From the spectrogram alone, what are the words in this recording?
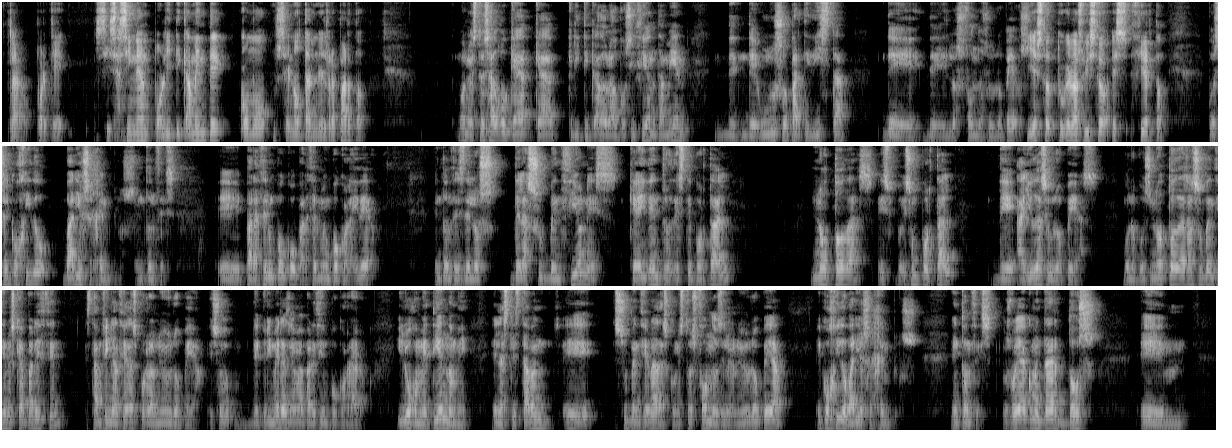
Claro, porque si se asignan políticamente, ¿cómo se notan en el reparto? Bueno, esto es algo que ha, que ha criticado la oposición también, de, de un uso partidista de, de los fondos europeos. Y esto, tú que lo has visto, es cierto. Pues he cogido varios ejemplos. Entonces, eh, para hacer un poco, para hacerme un poco la idea. Entonces, de, los, de las subvenciones que hay dentro de este portal, no todas, es, un portal de ayudas europeas. Bueno, pues no todas las subvenciones que aparecen están financiadas por la Unión Europea. Eso de primeras ya me ha parecido un poco raro. Y luego metiéndome en las que estaban eh, subvencionadas con estos fondos de la Unión Europea, he cogido varios ejemplos. Entonces, os voy a comentar dos eh,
